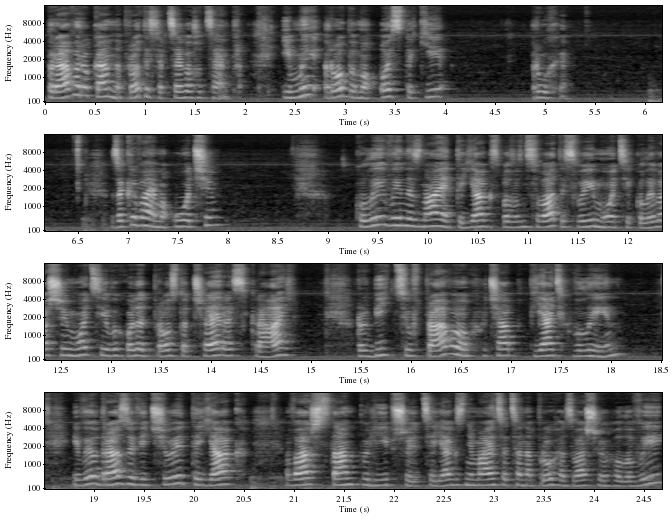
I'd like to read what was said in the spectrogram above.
Права рука напроти серцевого центру. І ми робимо ось такі рухи. Закриваємо очі. Коли ви не знаєте, як збалансувати свої емоції, коли ваші емоції виходять просто через край, робіть цю вправу хоча б 5 хвилин, і ви одразу відчуєте, як ваш стан поліпшується, як знімається ця напруга з вашої голови,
